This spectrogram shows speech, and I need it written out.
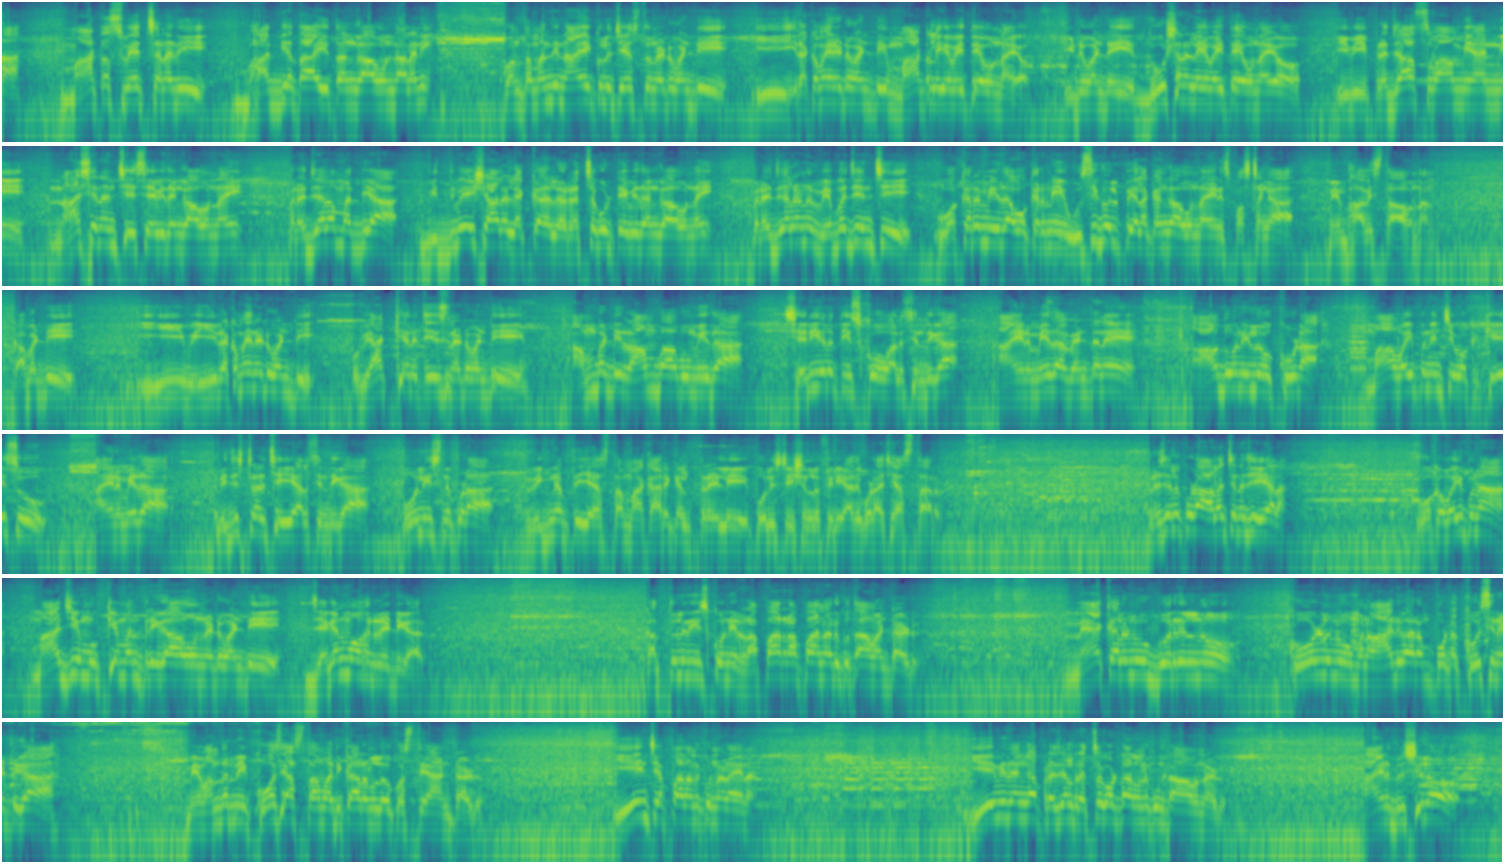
మాట స్వేచ్ఛ అనేది బాధ్యతాయుతంగా ఉండాలని కొంతమంది నాయకులు చేస్తున్నటువంటి ఈ రకమైనటువంటి మాటలు ఏవైతే ఉన్నాయో ఇటువంటి దూషణలు ఏవైతే ఉన్నాయో ఇవి ప్రజాస్వామ్యాన్ని నాశనం చేసే విధంగా ఉన్నాయి. ప్రజల మధ్య విద్వేషాలు లెక్క రెచ్చగొట్టే విధంగా ఉన్నాయి. ప్రజలను విభజించి ఒకరి మీద ఒకరిని ఉసిగొల్పే రకంగా ఉన్నాయని స్పష్టంగా మేము భావిస్తూ ఉన్నాను. కాబట్టి ఈ ఈ రకమైనటువంటి వ్యాఖ్యలు చేసినటువంటి అంబటి రాంబాబు మీద చర్యలు తీసుకోవాల్సిందిగా ఆయన మీద వెంటనే ఆదోనిలో కూడా మా వైపు నుంచి ఒక కేసు ఆయన మీద రిజిస్టర్ చేయాల్సిందిగా పోలీసును కూడా విజ్ఞప్తి చేస్తాం. మా కార్యకర్తలు వెళ్ళి పోలీస్ స్టేషన్లో ఫిర్యాదు కూడా చేస్తారు. ప్రజలు కూడా ఆలోచన చేయాల. ఒకవైపున మాజీ ముఖ్యమంత్రిగా ఉన్నటువంటి జగన్మోహన్ రెడ్డి గారు కత్తులు తీసుకొని రపా రపా నరుకుతామంటాడు. మేకలను గొర్రెలను కోళ్ళను మనం ఆదివారం పూట కోసినట్టుగా మేమందరినీ కోసేస్తాం అధికారంలోకి వస్తే అంటాడు. ఏం చెప్పాలనుకున్నాడు ఆయన? ఏ విధంగా ప్రజలు రెచ్చగొట్టాలనుకుంటా ఉన్నాడు? ఆయన దృష్టిలో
